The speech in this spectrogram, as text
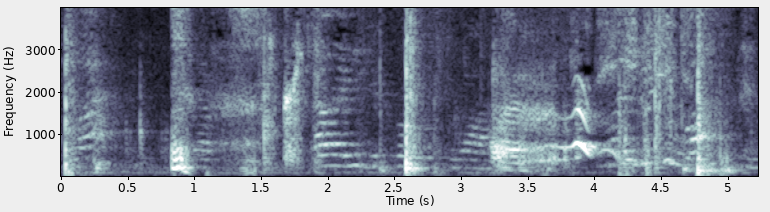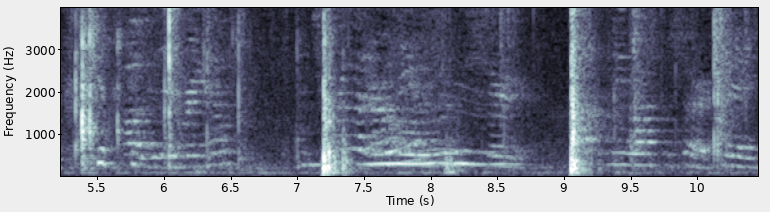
Black? Yeah. I need your clothes to wash. You need to wash. Did they bring you? Did you bring that earlier? Shirt. Let me wash the shirt. Okay.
